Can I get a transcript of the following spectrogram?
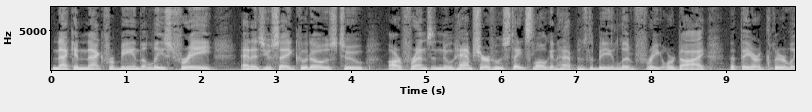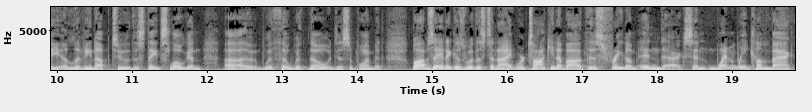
neck and neck for being the least free and as you say, kudos to our friends in New Hampshire, whose state slogan happens to be "Live Free or Die." That they are clearly living up to the state slogan uh, with uh, with no disappointment. Bob Zadek is with us tonight. We're talking about this Freedom Index, and when we come back,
